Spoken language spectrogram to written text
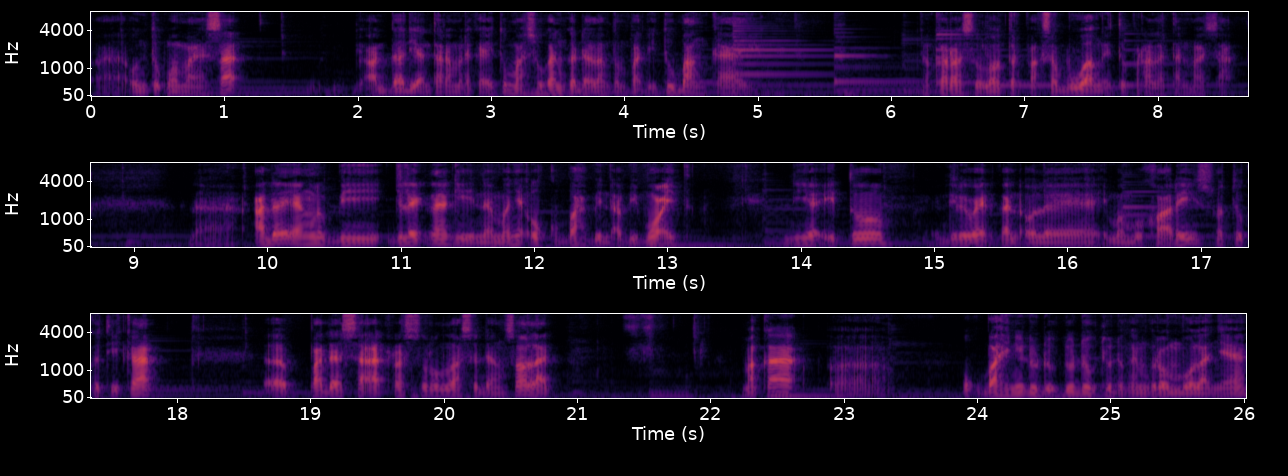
uh, untuk memasak ada di antara mereka itu masukkan ke dalam tempat itu bangkai gitu. maka Rasulullah terpaksa buang itu peralatan masak nah ada yang lebih jelek lagi namanya Uqbah bin Abi Mu'id dia itu diriwayatkan oleh Imam Bukhari suatu ketika uh, pada saat Rasulullah sedang sholat maka Uqbah ini duduk-duduk tuh dengan gerombolannya.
